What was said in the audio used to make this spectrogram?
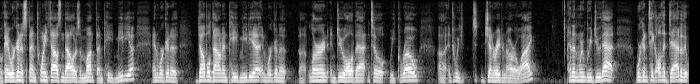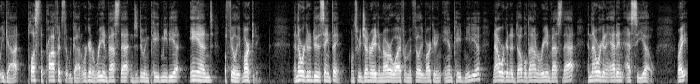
Okay, we're going to spend $20,000 a month on paid media and we're going to double down on paid media and we're going to uh, learn and do all of that until we grow, uh, until we generate an ROI. And then when we do that, we're going to take all the data that we got plus the profits that we got, and we're going to reinvest that into doing paid media and affiliate marketing. And then we're going to do the same thing. Once we generate an ROI from affiliate marketing and paid media, now we're going to double down and reinvest that. And then we're going to add in SEO, right?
